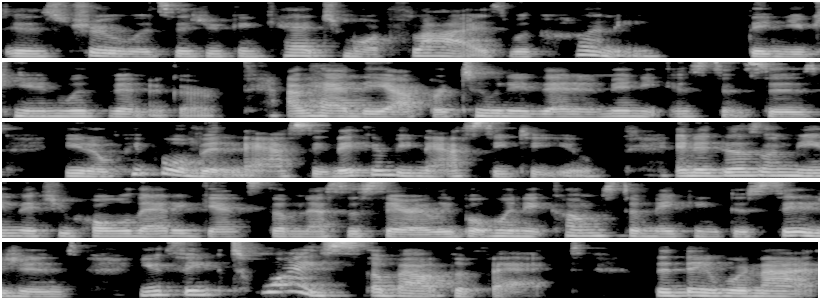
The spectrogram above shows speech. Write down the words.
is true. It says you can catch more flies with honey than you can with vinegar. I've had the opportunity that in many instances, you know, people have been nasty. They can be nasty to you. And it doesn't mean that you hold that against them necessarily. But when it comes to making decisions, you think twice about the fact that they were not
